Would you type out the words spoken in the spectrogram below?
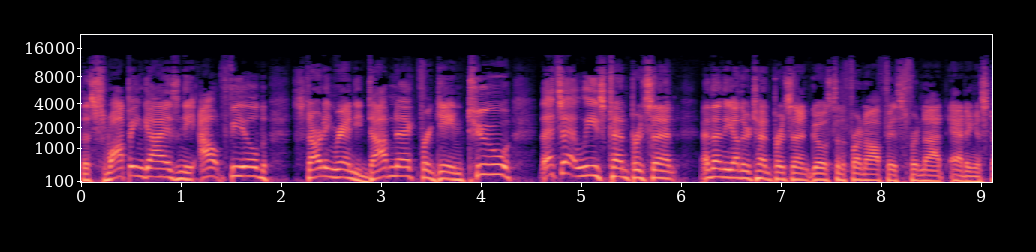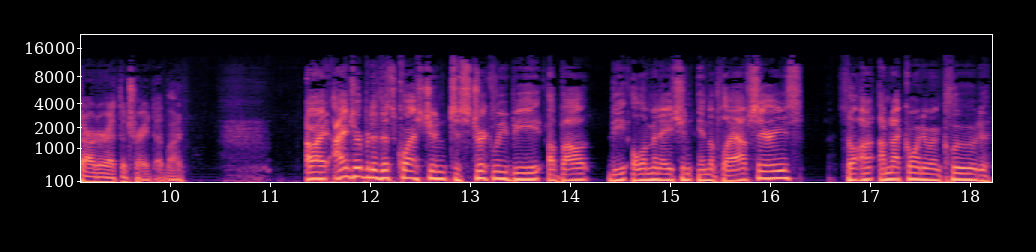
the swapping guys in the outfield, starting Randy Dobnak for game two, that's at least 10%. And then the other 10% goes to the front office for not adding a starter at the trade deadline. All right, I interpreted this question to strictly be about the elimination in the playoff series. So I- I'm not going to include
